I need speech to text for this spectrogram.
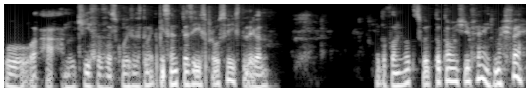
ou a, a notícias, as coisas. Também tô pensando em trazer isso pra vocês, tá ligado? Eu tô falando em outras coisas totalmente diferentes, mas fé.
